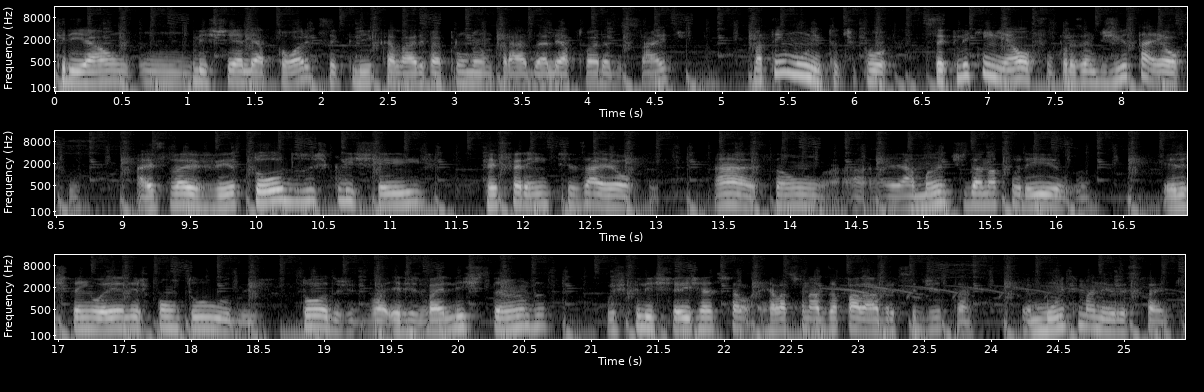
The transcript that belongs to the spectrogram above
criar um, um, clichê aleatório, que você clica lá e vai para uma entrada aleatória do site. Mas tem muito, tipo, você clica em elfo, por exemplo, digita elfo. Aí você vai ver todos os clichês referentes a elfo. Ah, são amantes da natureza. Eles têm orelhas pontudas. Todos, eles vai listando os clichês relacionados à palavra que se digitar. É muito maneiro esse site.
